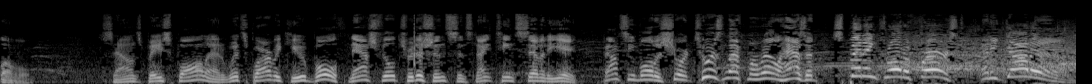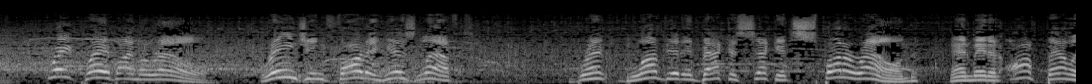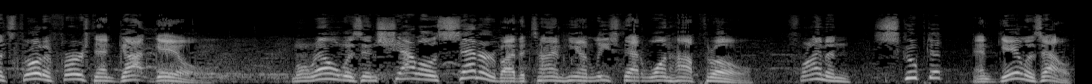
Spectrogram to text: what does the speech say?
level. Sounds Baseball and Whitt's Barbecue, both Nashville traditions since 1978. Bouncing ball to short. To his left, Morel has it. Spinning throw to first, and he got him. Great play by Morel. Ranging far to his left. Brent gloved it and back to second, spun around, and made an off balance throw to first and got Gale. Morel was in shallow center by the time he unleashed that one hop throw. Fryman scooped it, and Gale is out.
